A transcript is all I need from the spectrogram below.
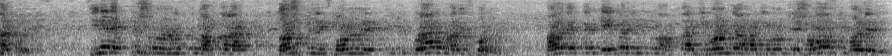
না করে। দিনের একটু সময় অনুরোধ আপনারা দশ মিনিট, পনেরো মিনিট, একটু কোরআন হাদিস পড়বেন তাহলে দেখবেন এইটা কিন্তু আপনার জীবনকে, আমার জীবনকে সমস্ত পাল্টে দিবে।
